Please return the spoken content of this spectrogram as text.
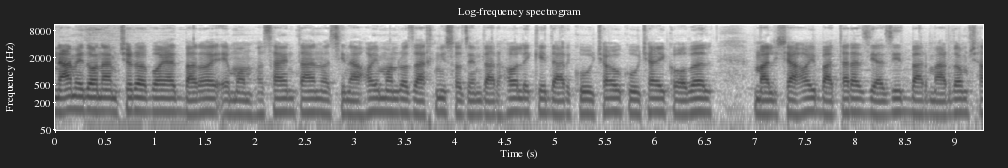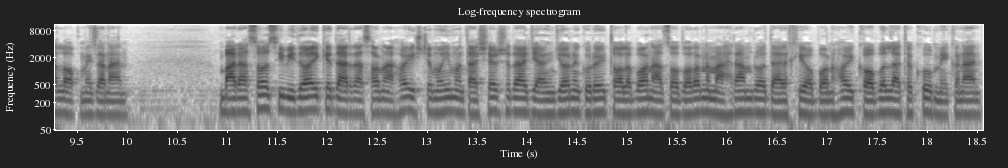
نمی‌دانم چرا باید برای امام حسین تن و سینه من را زخمی سازیم در حالی که در کوچه و کوچه کابل ملیشه های بدتر از یزید بر مردم شلاق می‌زنند. بر اساس ویدئویی که در رسانه های اجتماعی منتشر شده جنگجان گروه طالبان عزاداران محرم را در خیابان های کابل لطکوب می کنند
